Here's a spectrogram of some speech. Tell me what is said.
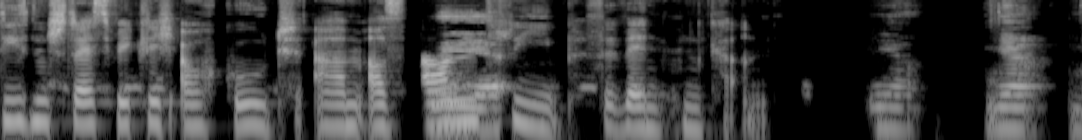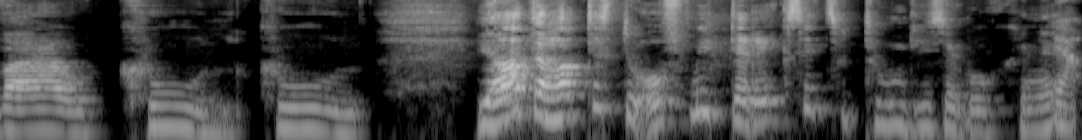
diesen Stress wirklich auch gut ähm, als Antrieb ja. verwenden kann. Ja. Ja, wow, cool, cool. Ja, da hattest du oft mit der Rexe zu tun diese Woche, ne? Ja.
